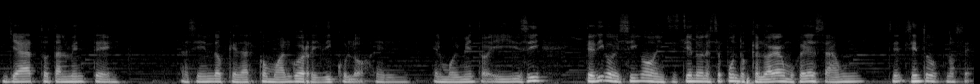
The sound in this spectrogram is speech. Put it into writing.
ya totalmente haciendo quedar como algo ridículo el, el movimiento. Y sí, te digo y sigo insistiendo en este punto, que lo hagan mujeres aún, siento, no sé,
